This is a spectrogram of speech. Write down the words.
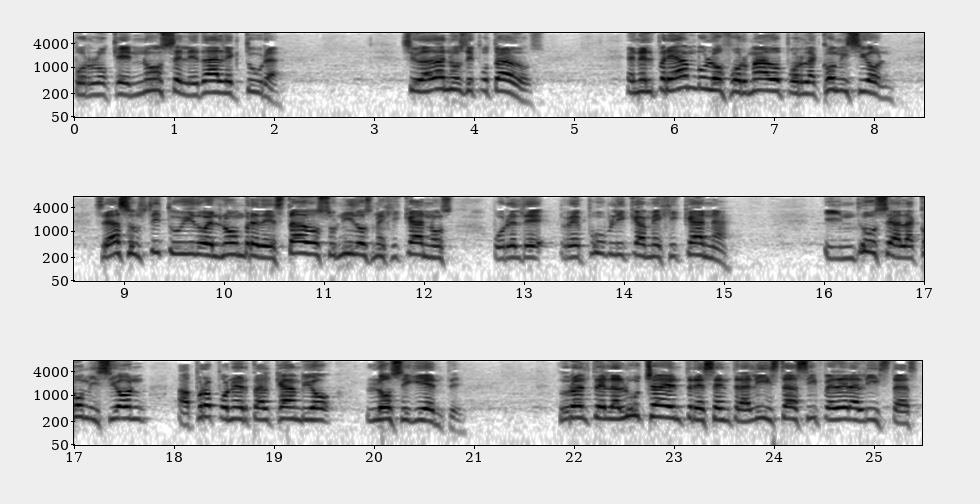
por lo que no se le da lectura. Ciudadanos diputados, en el preámbulo formado por la comisión se ha sustituido el nombre de Estados Unidos Mexicanos por el de República Mexicana. Induce a la Comisión a proponer tal cambio lo siguiente. Durante la lucha entre centralistas y federalistas,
